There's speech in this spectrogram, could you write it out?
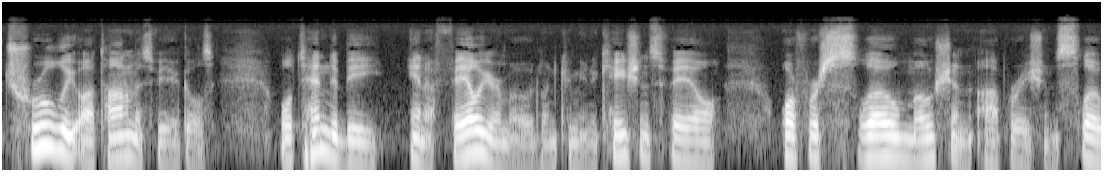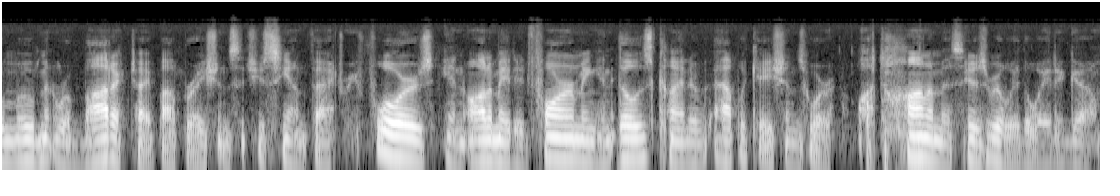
truly autonomous vehicles will tend to be in a failure mode when communications fail or for slow motion operations, slow movement robotic type operations that you see on factory floors, in automated farming, and those kind of applications where autonomous is really the way to go.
